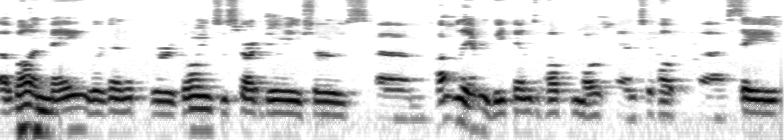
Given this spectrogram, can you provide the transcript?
Uh, well, in May we're going we're going to start doing shows um, probably every weekend to help promote and to help uh, save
